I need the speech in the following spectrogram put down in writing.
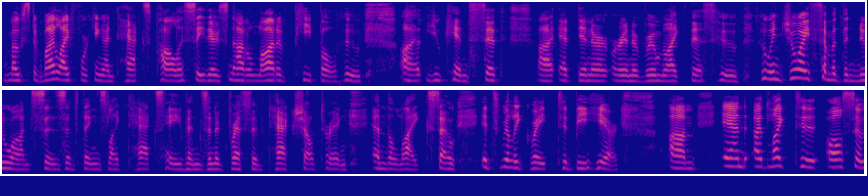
most of my life working on tax policy. There's not a lot of people who uh, you can sit uh, at dinner or in a room like this who who enjoy some of the nuances of things like tax havens and aggressive tax sheltering and the like. So it's really great to be here. Um, and I'd like to also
